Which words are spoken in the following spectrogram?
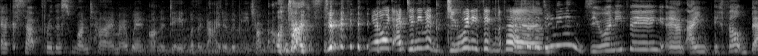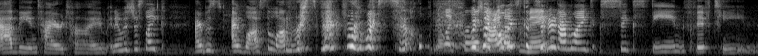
except for this one time I went on a date with a guy to the beach on Valentine's Day. You're like, I didn't even do anything with him. I like, I didn't even do anything, and I felt bad the entire time, and it was just like I was I lost a lot of respect for myself. You're like, for a which guy like always that's mid- considered I'm like 16, 15,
